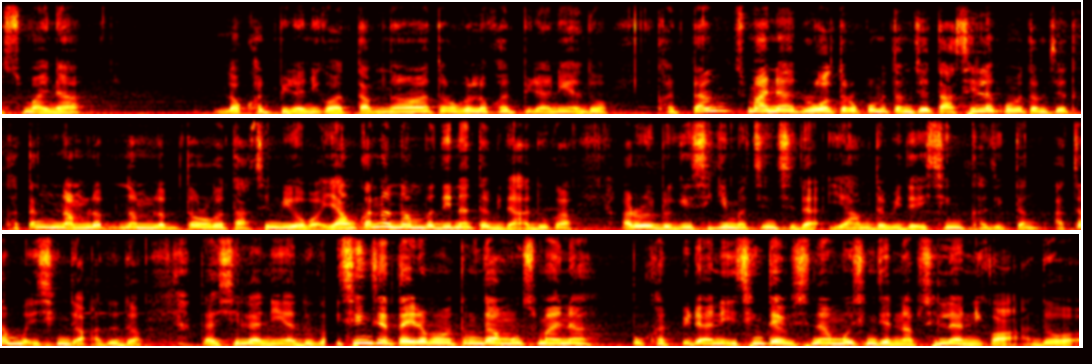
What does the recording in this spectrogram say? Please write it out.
ꯁꯨꯃꯥꯏꯅ ꯂꯧꯈꯠꯄꯤꯔꯅꯤꯀꯣ ꯇꯞꯅ ꯇꯧꯔꯒ ꯂꯧꯈꯠꯄꯤꯔꯅꯤ ꯑꯗꯣ ꯈꯤꯇꯪ ꯁꯨꯃꯥꯏꯅ ꯔꯣꯜ ꯇꯧꯔꯛꯄ ꯃꯇꯝꯁꯦ ꯇꯥꯁꯤꯜꯂꯛꯄ ꯃꯇꯝꯁꯦ ꯈꯤꯇꯪ ꯅꯝꯂꯞ ꯅꯝꯂꯞ ꯇꯧꯔꯒ ꯇꯥꯁꯤꯟꯕꯤꯌꯣꯕ ꯌꯥꯝ ꯀꯟꯅ ꯅꯝꯕꯗꯤ ꯅꯠꯇꯕꯤꯗ ꯑꯗꯨꯒ ꯑꯔꯣꯏꯕꯒꯤ ꯁꯤꯒꯤ ꯃꯆꯤꯟꯁꯤꯗ ꯌꯥꯝꯗꯕꯤꯗ ꯏꯁꯤꯡ ꯈꯖꯤꯛꯇꯪ ꯑꯆꯝꯕ ꯏꯁꯤꯡꯗꯣ ꯑꯗꯨꯗ ꯇꯩꯁꯤꯜꯂꯅꯤ ꯑꯗꯨꯒ ꯏꯁꯤꯡꯁꯦ ꯇꯩꯔꯕ ꯃꯇꯨꯡꯗ ꯑꯃꯨꯛ ꯁꯨꯃꯥꯏꯅ ꯄꯨꯈꯠꯄꯤꯔꯛꯑꯅꯤ ꯏꯁꯤꯡ ꯇꯩꯕꯁꯤꯅ ꯃꯣꯏꯁꯤꯡꯁꯦ ꯅꯞꯁꯤꯜꯂꯅꯤꯀꯣ ꯑꯗꯣ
